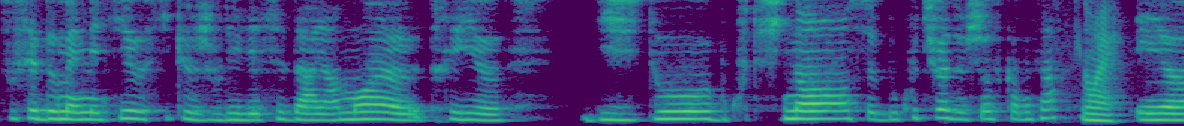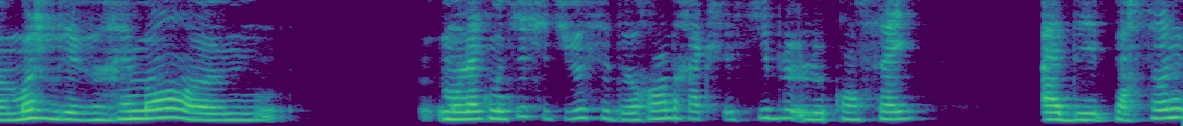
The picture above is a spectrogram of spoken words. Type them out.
tous ces domaines métiers aussi que je voulais laisser derrière moi, euh, très euh, digitaux, beaucoup de finances, beaucoup, tu vois, de choses comme ça. Ouais. Et moi, je voulais vraiment mon leitmotiv, si tu veux, c'est de rendre accessible le conseil à des personnes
